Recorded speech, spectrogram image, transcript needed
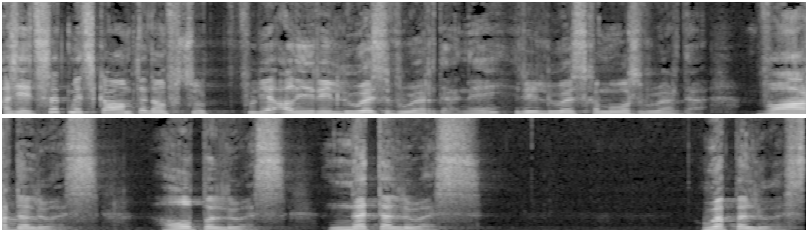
As jy sit met skaamte dan so voel jy al hierdie loos woorde, nê? Nee? Hierdie loos gemors woorde. Waardeloos hulpeloos, nutteloos, hopeloos.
